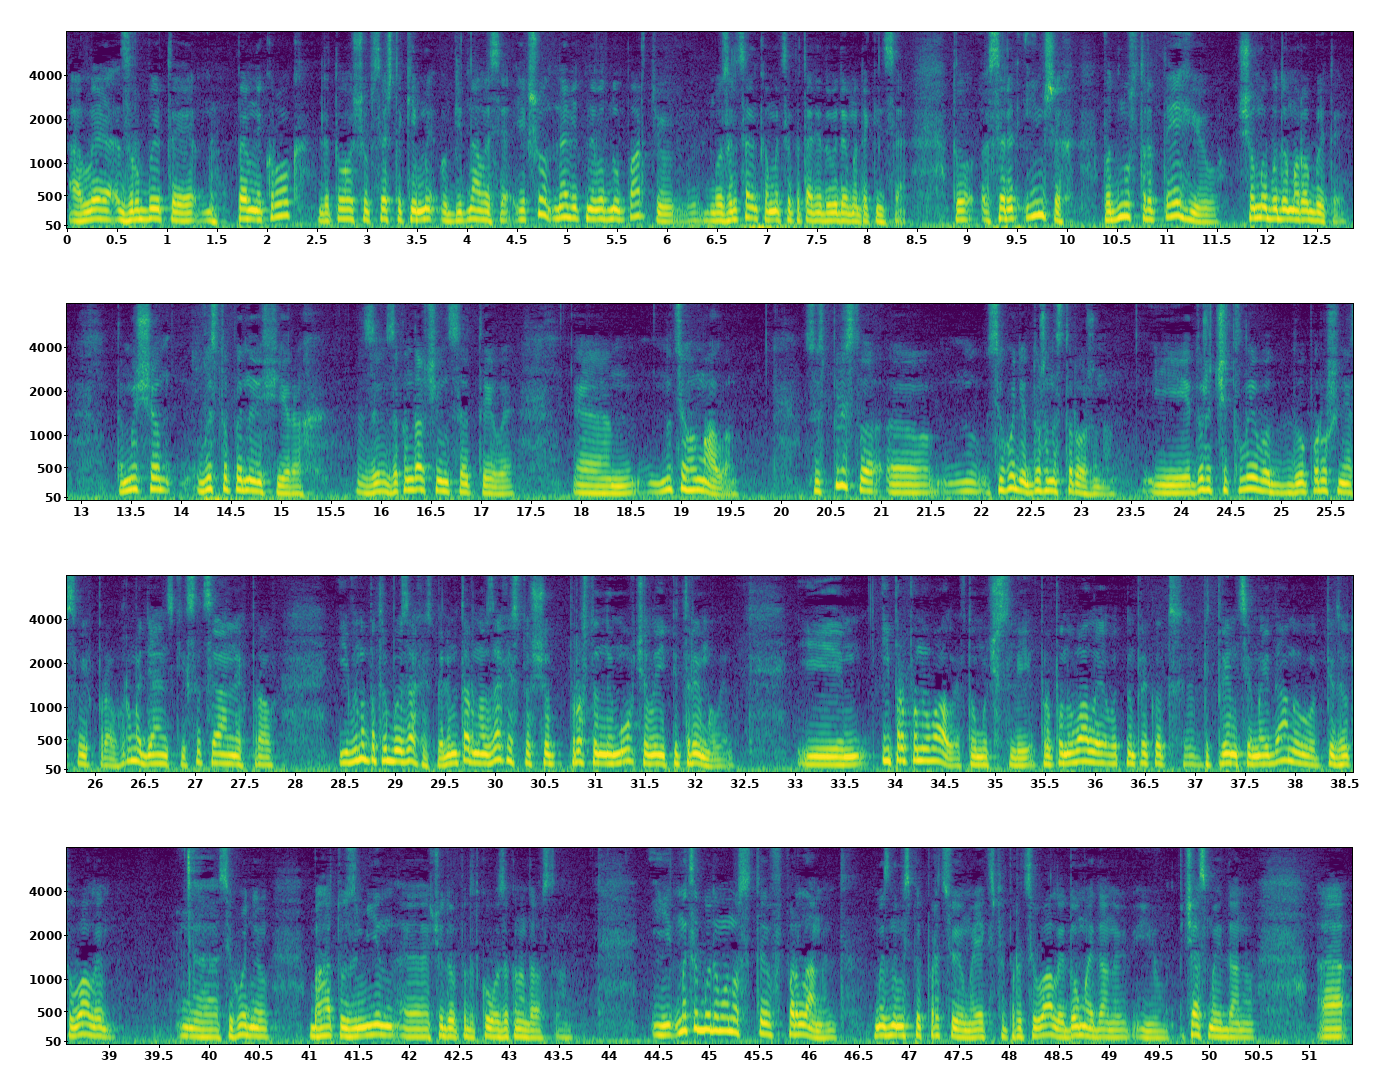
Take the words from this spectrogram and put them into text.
але зробити певний крок для того, щоб все ж таки ми об'єдналися. Якщо навіть не в одну партію, бо з Гриценко ми це питання доведемо до кінця, то серед інших в одну стратегію, що ми будемо робити. Тому що виступи на ефірах, законодавчі ініціативи, ем, ну цього мало. Суспільство е, ну, сьогодні дуже насторожено і дуже чутливо до порушення своїх прав, громадянських, соціальних прав. І воно потребує захисту, елементарного захисту, щоб просто не мовчали і підтримали. І, і пропонували в тому числі. Пропонували, от, наприклад, підприємці Майдану підготували е, сьогодні багато змін е, щодо податкового законодавства. І ми це будемо вносити в парламент. Ми з ними співпрацюємо, як співпрацювали до Майдану і під час Майдану.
